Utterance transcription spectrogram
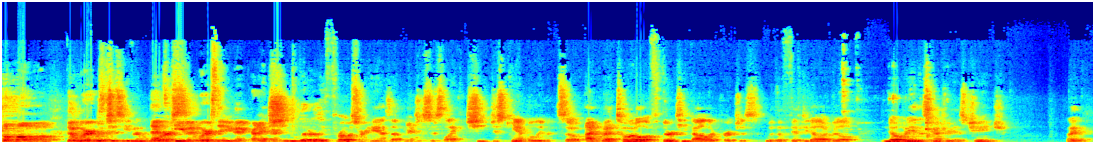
Oh, the worst. which is even That's worse. even worse than you a credit And card. she literally throws her hands up Yeah. and just is like, she just can't believe it. So a total of thirteen dollar purchase with a fifty dollar bill. Nobody in this country has change. Like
